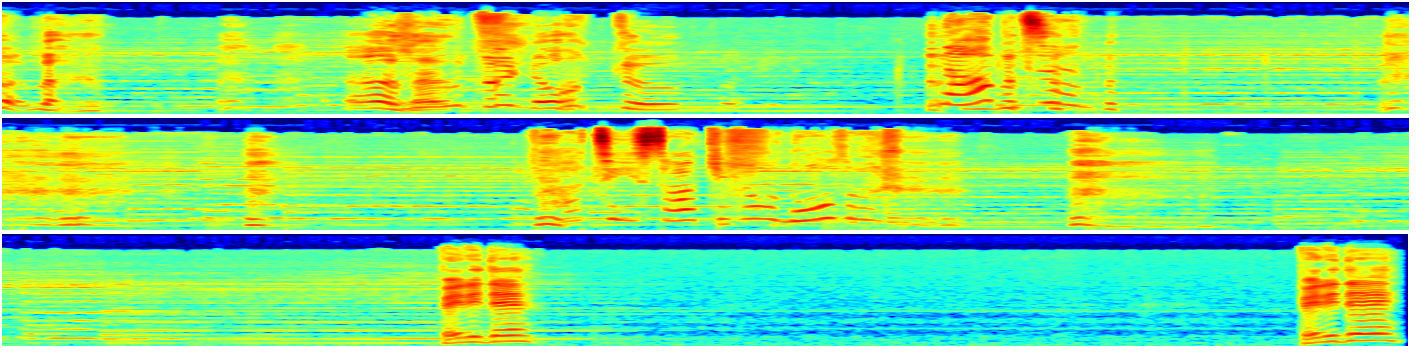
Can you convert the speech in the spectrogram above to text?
Allah'ım. Allah'ım ben ne yaptım? Ne yaptın? Fatih sakin ol ne olur. Feride. Feride.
